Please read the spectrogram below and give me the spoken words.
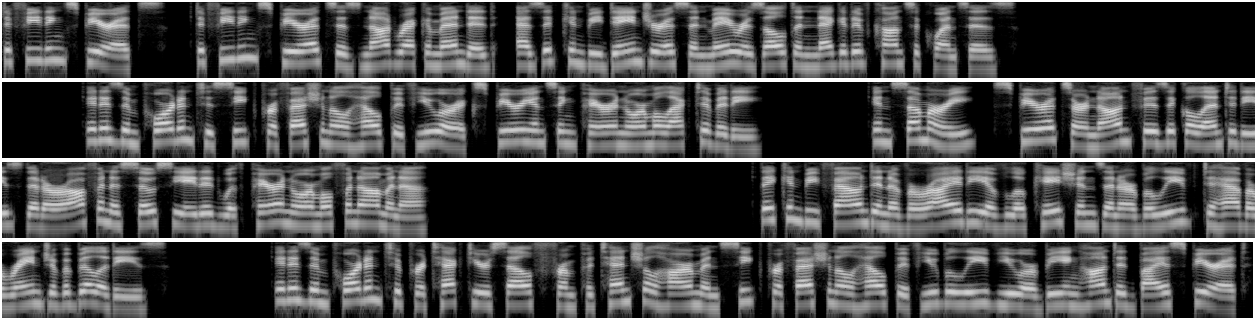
Defeating spirits. Defeating spirits is not recommended, as it can be dangerous and may result in negative consequences. It is important to seek professional help if you are experiencing paranormal activity. In summary, spirits are non physical entities that are often associated with paranormal phenomena. They can be found in a variety of locations and are believed to have a range of abilities. It is important to protect yourself from potential harm and seek professional help if you believe you are being haunted by a spirit.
